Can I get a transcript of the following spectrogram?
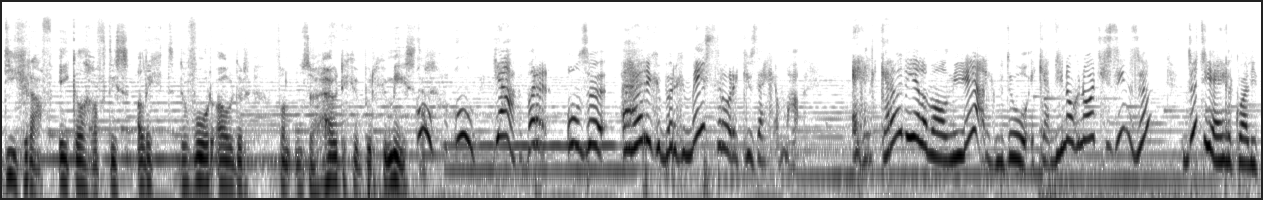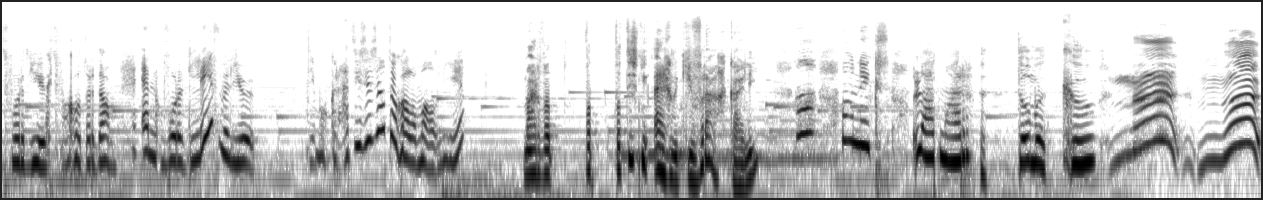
Die graaf Ekelhaft is allicht de voorouder van onze huidige burgemeester. Oeh, oeh, ja, maar onze huidige burgemeester hoor ik u zeggen. Maar eigenlijk kennen we die helemaal niet, hè? Ik bedoel, ik heb die nog nooit gezien, ze. Doet hij eigenlijk wel iets voor de jeugd van Rotterdam? En voor het leefmilieu? Democratisch is dat toch allemaal niet, hè? Maar wat, wat, wat is nu eigenlijk je vraag, Kylie? Oh, niks. Laat maar. Domme koe. Me, me,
